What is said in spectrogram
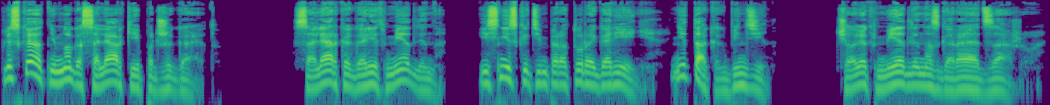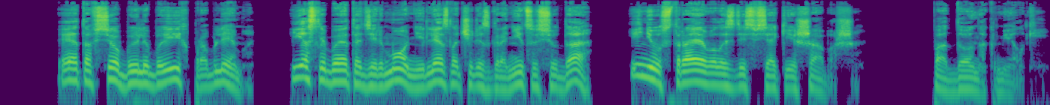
плескают немного солярки и поджигают. Солярка горит медленно и с низкой температурой горения, не так, как бензин. Человек медленно сгорает заживо. Это все были бы их проблемы, если бы это дерьмо не лезло через границу сюда и не устраивало здесь всякие шабаши. Подонок мелкий.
